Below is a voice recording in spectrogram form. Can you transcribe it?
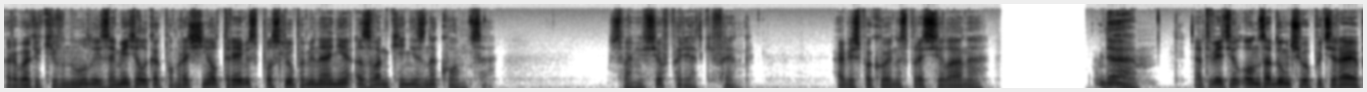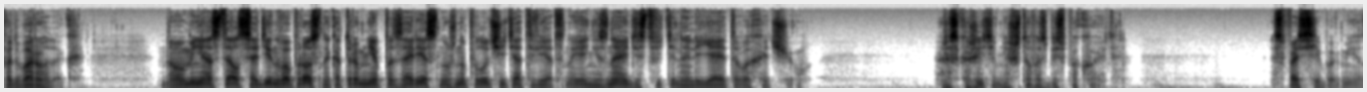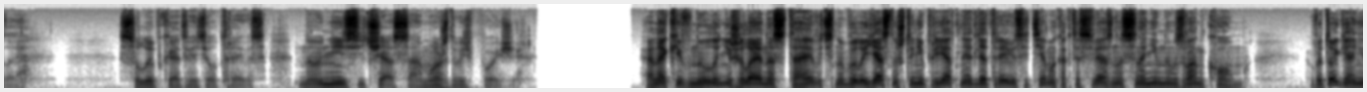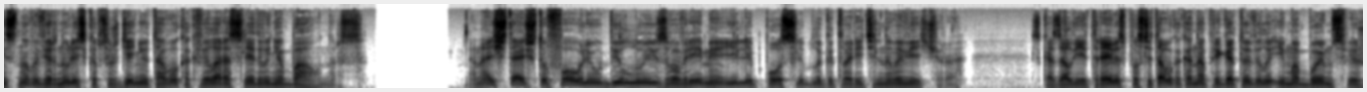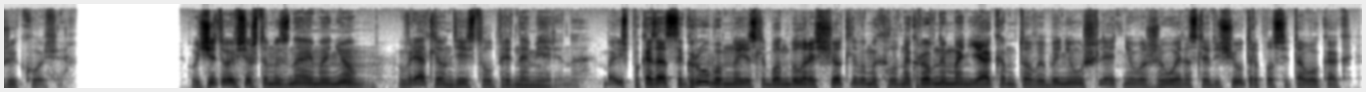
Ребекка кивнула и заметила, как помрачнел Тревис после упоминания о звонке незнакомца. «С вами все в порядке, Фрэнк?» — обеспокоенно спросила она. «Да», — ответил он, задумчиво потирая подбородок. «Но у меня остался один вопрос, на который мне позарез нужно получить ответ, но я не знаю, действительно ли я этого хочу». Расскажите мне, что вас беспокоит. Спасибо, милая, с улыбкой ответил Трэвис. Но не сейчас, а может быть, позже. Она кивнула, не желая настаивать, но было ясно, что неприятная для Трэвиса тема как-то связана с анонимным звонком. В итоге они снова вернулись к обсуждению того, как вела расследование Баунерс. Она считает, что Фоули убил Луизу во время или после благотворительного вечера. — сказал ей Трэвис после того, как она приготовила им обоим свежий кофе. Учитывая все, что мы знаем о нем, вряд ли он действовал преднамеренно. Боюсь показаться грубым, но если бы он был расчетливым и хладнокровным маньяком, то вы бы не ушли от него живой на следующее утро после того, как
